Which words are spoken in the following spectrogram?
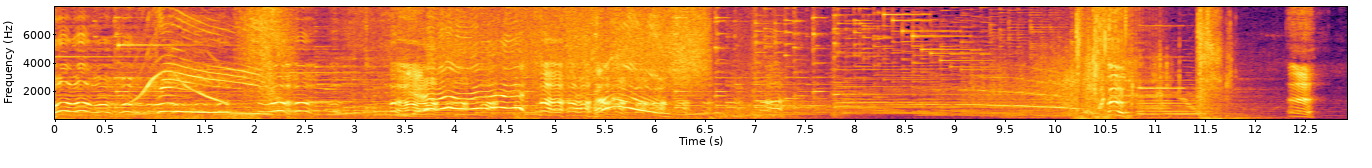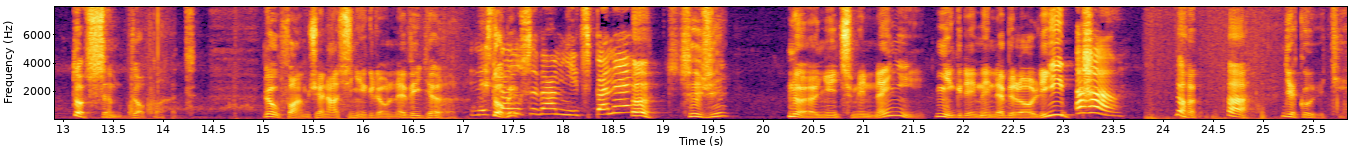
oh, oh. Yeah! To jsem dopad. Doufám, že nás nikdo neviděl. Nestalo by- se vám nic, pane? Eh, cože? Ne, nic mi není. Nikdy mi nebylo líp. Aha, No, a, děkuji ti.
